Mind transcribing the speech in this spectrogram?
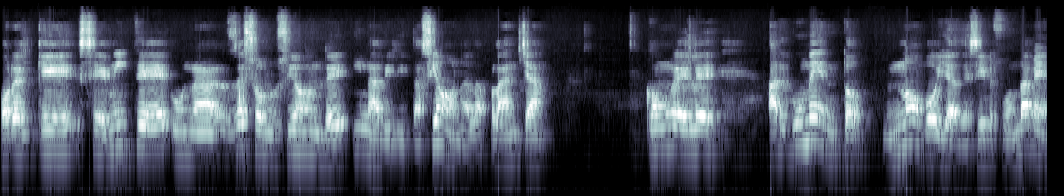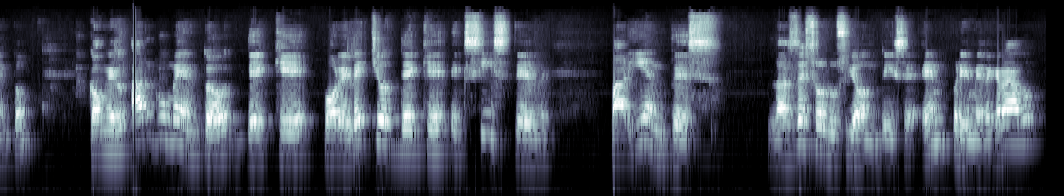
por el que se emite una resolución de inhabilitación a la plancha con el eh, argumento, no voy a decir fundamento, con el argumento de que por el hecho de que existen parientes, la resolución dice en primer grado,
